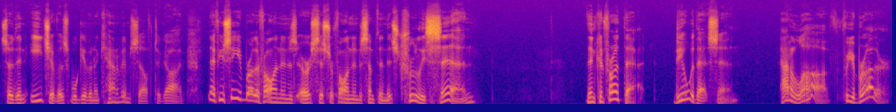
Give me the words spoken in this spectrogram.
So then each of us will give an account of himself to God. Now, if you see your brother falling into, or sister falling into something that's truly sin, then confront that. Deal with that sin out of love for your brother.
